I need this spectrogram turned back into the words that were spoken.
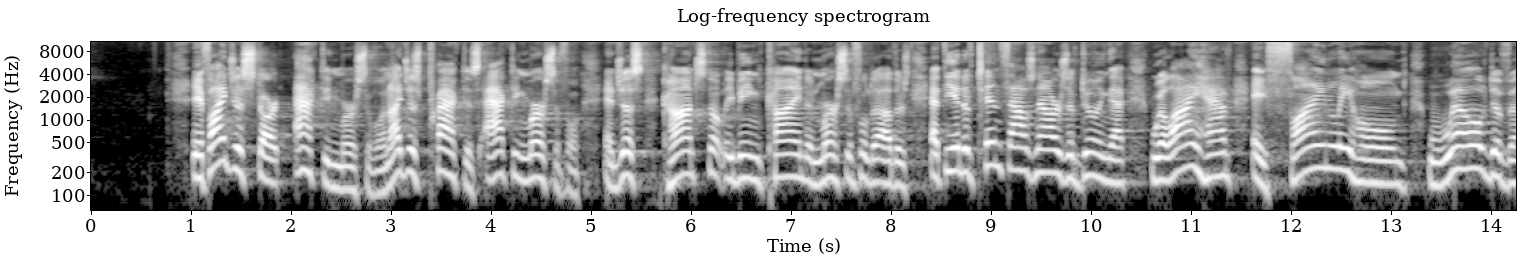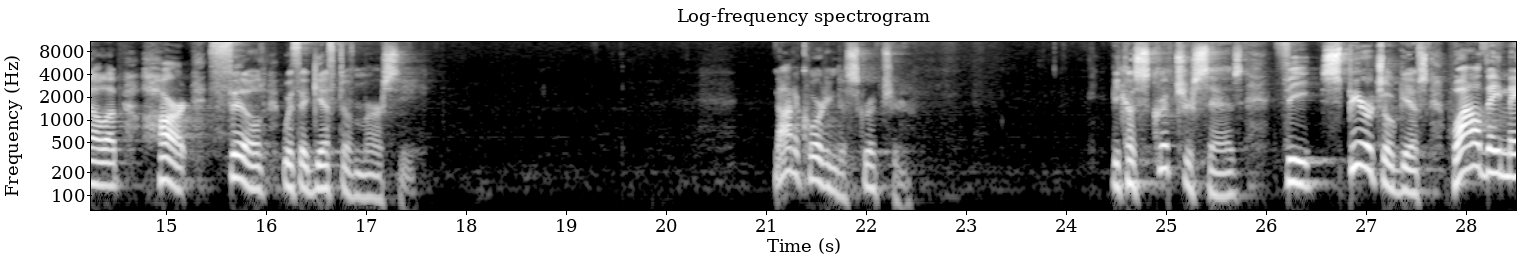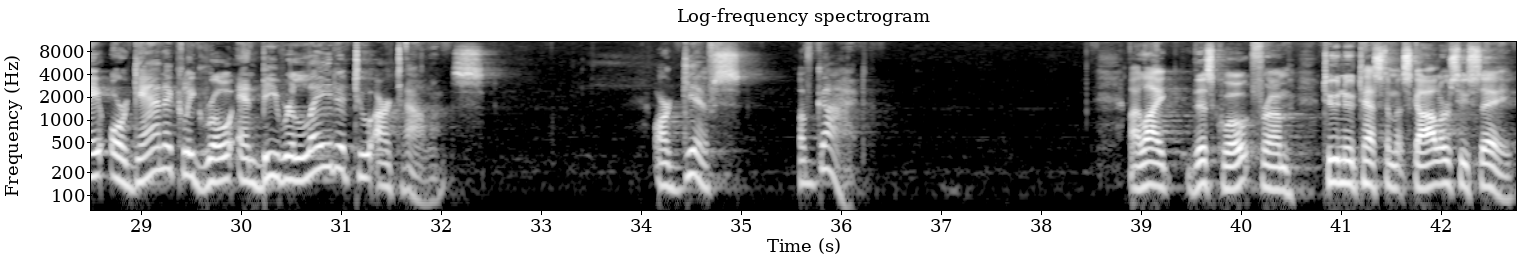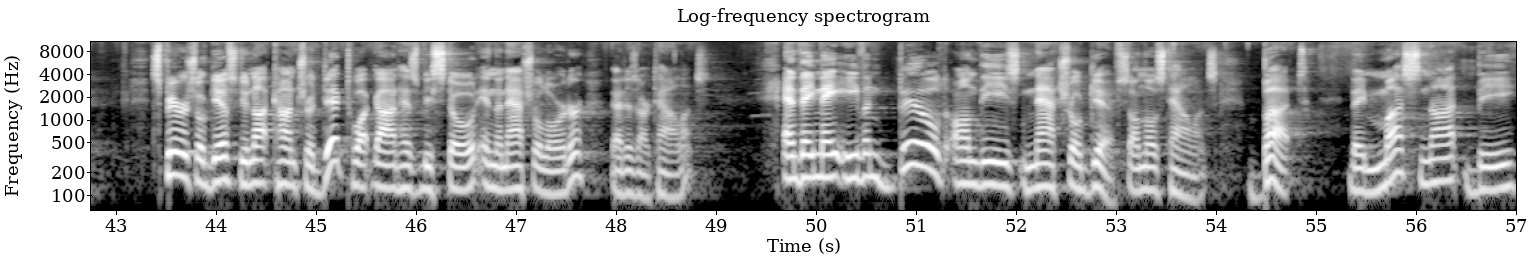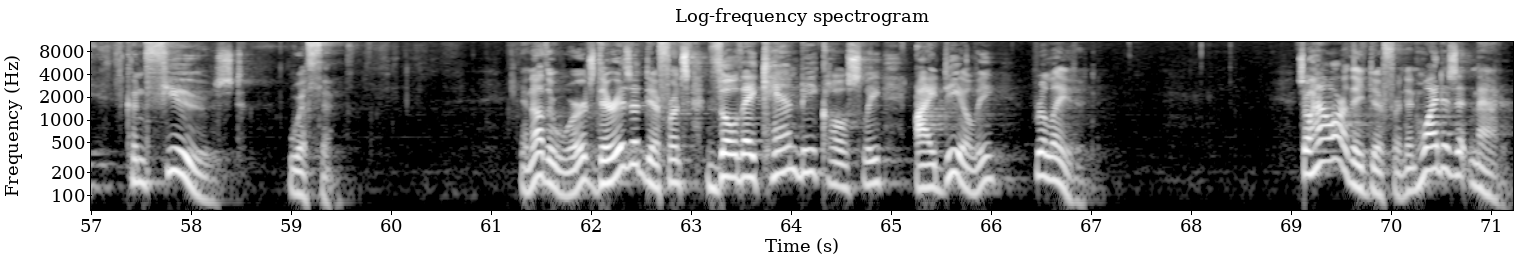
If I just start acting merciful and I just practice acting merciful and just constantly being kind and merciful to others, at the end of 10,000 hours of doing that, will I have a finely honed, well developed heart filled with the gift of mercy? Not according to Scripture. Because Scripture says the spiritual gifts, while they may organically grow and be related to our talents, are gifts of God. I like this quote from two New Testament scholars who say, Spiritual gifts do not contradict what God has bestowed in the natural order, that is, our talents. And they may even build on these natural gifts, on those talents. But they must not be confused with them. In other words, there is a difference, though they can be closely, ideally related. So, how are they different and why does it matter?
